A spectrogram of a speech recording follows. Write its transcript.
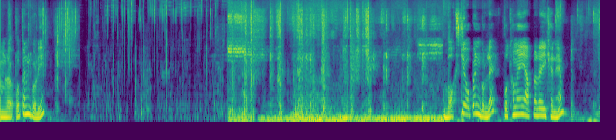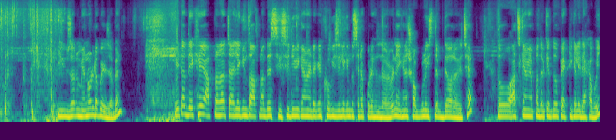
আমরা ওপেন করি বক্সটি ওপেন করলে প্রথমেই আপনারা এইখানে ইউজার ম্যানুয়ালটা পেয়ে যাবেন। এটা দেখে আপনারা চাইলে কিন্তু আপনাদের সিসিটিভি ক্যামেরাটাকে খুব ইজিলি কিন্তু সেট করে ফেলতে পারবেন। এখানে সবগুলো স্টেপ দেওয়া রয়েছে। তো আজকে আমি আপনাদেরকে তো প্র্যাকটিক্যালি দেখাবই।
